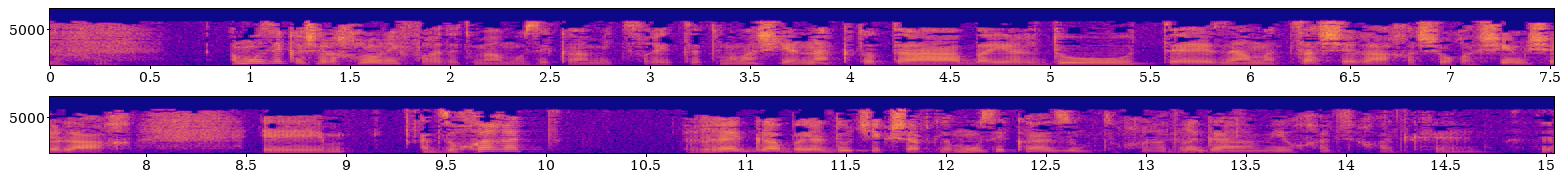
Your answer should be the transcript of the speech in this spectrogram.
נכון. המוזיקה שלך לא נפרדת מהמוזיקה המצרית. את ממש ינקת אותה בילדות, אה, זה המצע שלך, השורשים שלך. את זוכרת רגע בילדות שהקשבת למוזיקה הזו? את זוכרת. רגע מיוחד שיכולת? כן.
